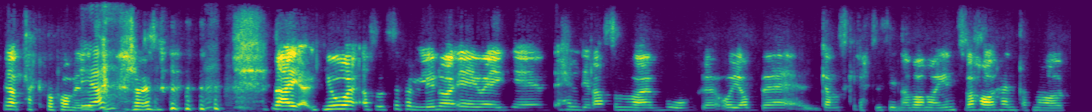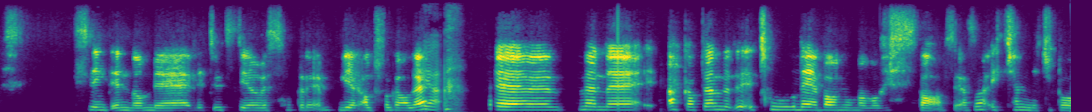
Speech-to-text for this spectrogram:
Ja, takk for påminnelsen. Nei, jo, altså selvfølgelig. Nå er jo jeg eh, heldig da, som bor og jobber ganske rett ved siden av barnehagen. Så det har hendt at vi har svingt innom med litt utstyr hvis det blir altfor gale. Ja. Eh, men eh, akkurat den, jeg tror det er bare noe man må riste av seg. Altså. Jeg, kjenner ikke på,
